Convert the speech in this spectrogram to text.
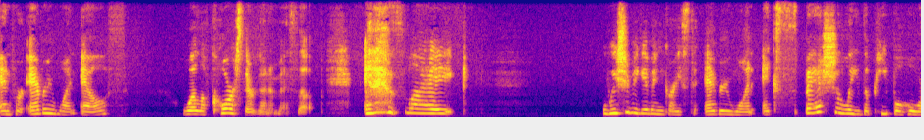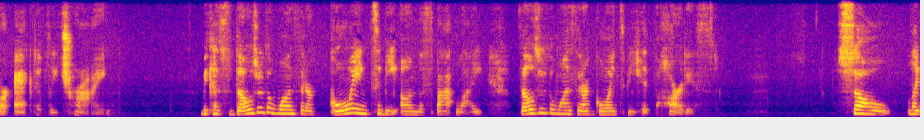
And for everyone else, well, of course they're going to mess up. And it's like, we should be giving grace to everyone, especially the people who are actively trying. Because those are the ones that are going to be on the spotlight. Those are the ones that are going to be hit the hardest. So, like,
